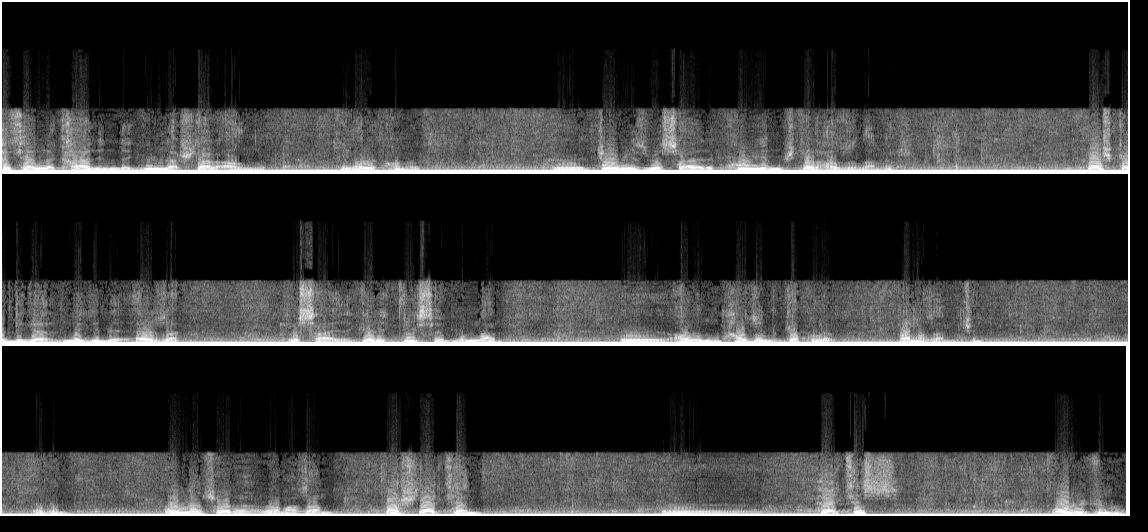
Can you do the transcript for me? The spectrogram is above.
tekerlek halinde güllaçlar alınır. Eve konur. E, ceviz vesaire kuru yemişler hazırlanır. Başka diğer ne gibi erzak vesaire gerekliyse bunlar e, alınır, hazırlık yapılır Ramazan için. Efendim. Ondan sonra Ramazan başlarken e, herkes orucunu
